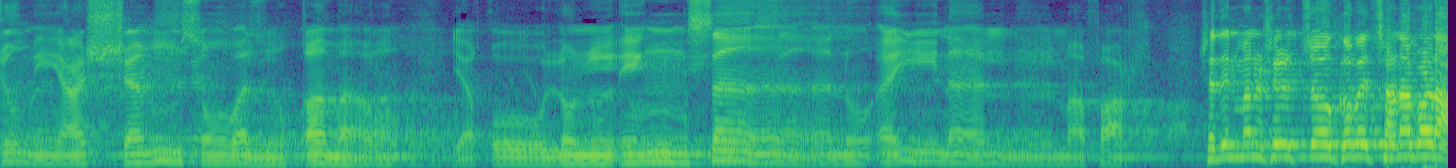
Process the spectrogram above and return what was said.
জুমিআশ শামসু ওয়াল কামারু। ইয়াকুলুল ইনসানু আইনাল মাফার সেদিন মানুষের চোখ হবে ছানা বড়া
